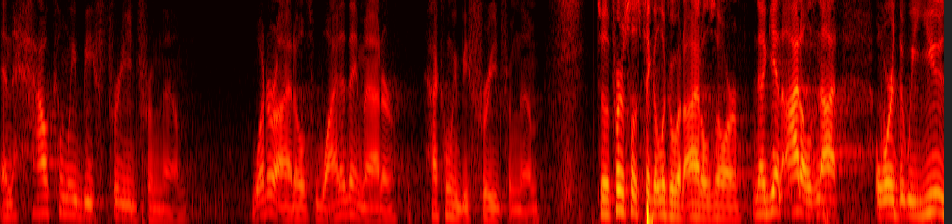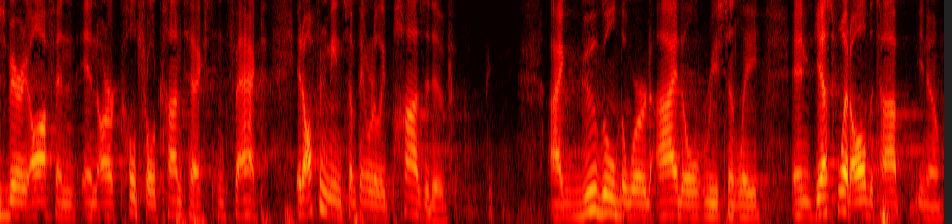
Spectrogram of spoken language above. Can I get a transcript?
And how can we be freed from them? What are idols? Why do they matter? How can we be freed from them? So, first, let's take a look at what idols are. Now, again, idol is not a word that we use very often in our cultural context. In fact, it often means something really positive. I Googled the word idol recently, and guess what? All the top, you know,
